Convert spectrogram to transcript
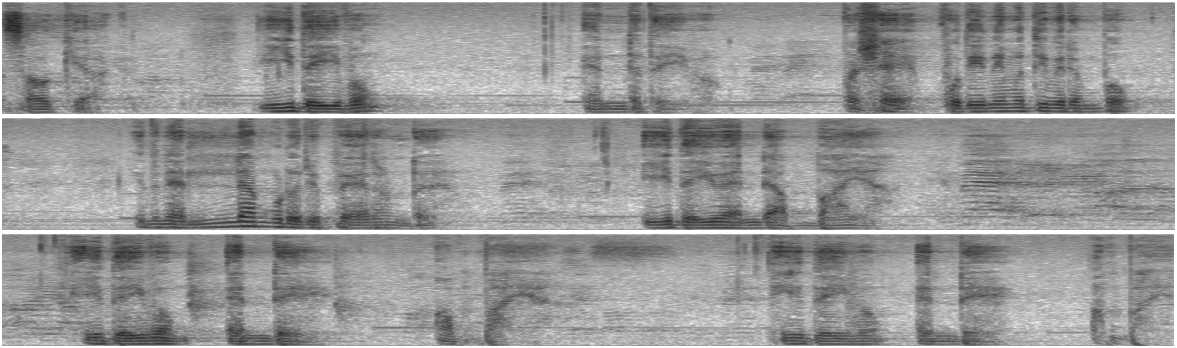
സൗഖ്യമാക്കും ഈ ദൈവം എന്റെ ദൈവം. പക്ഷേ പുതിയ നിയമത്തിൽ വരുമ്പോൾ ഇതിനെല്ലാം കൂടെ ഒരു പേരുണ്ട്. ഈ ദൈവം എന്റെ അബ്ബായ ഈ ദൈവം എന്റെ അബ്ബായ ഈ ദൈവം എന്റെ അബ്ബായ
